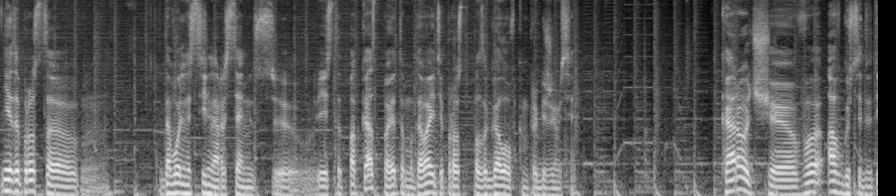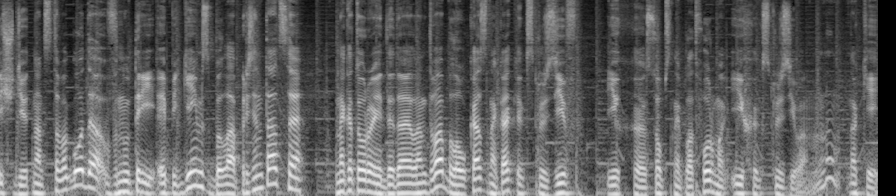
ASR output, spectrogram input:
И это просто довольно сильно растянет весь этот подкаст, поэтому давайте просто по заголовкам пробежимся. Короче, в августе 2019 года внутри Epic Games была презентация, на которой Dead Island 2 была указана как эксклюзив их э, собственной платформы, их эксклюзива. Ну, окей.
